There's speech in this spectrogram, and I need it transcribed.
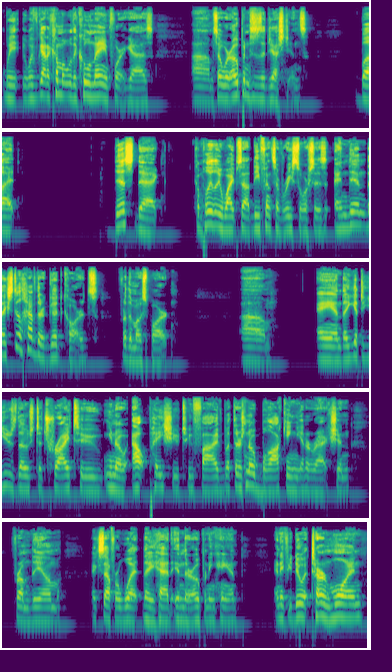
We we've got to come up with a cool name for it, guys. Um, so we're open to suggestions. But this deck completely wipes out defensive resources, and then they still have their good cards for the most part. Um, and they get to use those to try to you know outpace you to five, but there's no blocking interaction from them except for what they had in their opening hand. And if you do it turn one,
